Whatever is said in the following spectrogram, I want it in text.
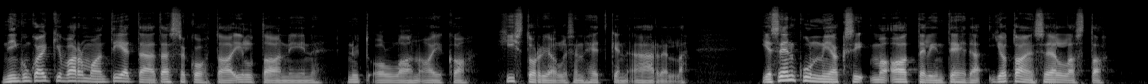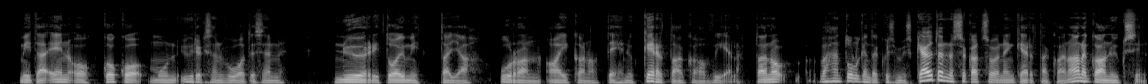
Niin kuin kaikki varmaan tietää tässä kohtaa iltaa, niin nyt ollaan aika historiallisen hetken äärellä – ja sen kunniaksi mä ajattelin tehdä jotain sellaista, mitä en ole koko mun yhdeksänvuotisen nyöritoimittaja uran aikana tehnyt kertaakaan vielä. Tai no, vähän tulkintakysymys. Käytännössä katsoen en kertaakaan, ainakaan yksin.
